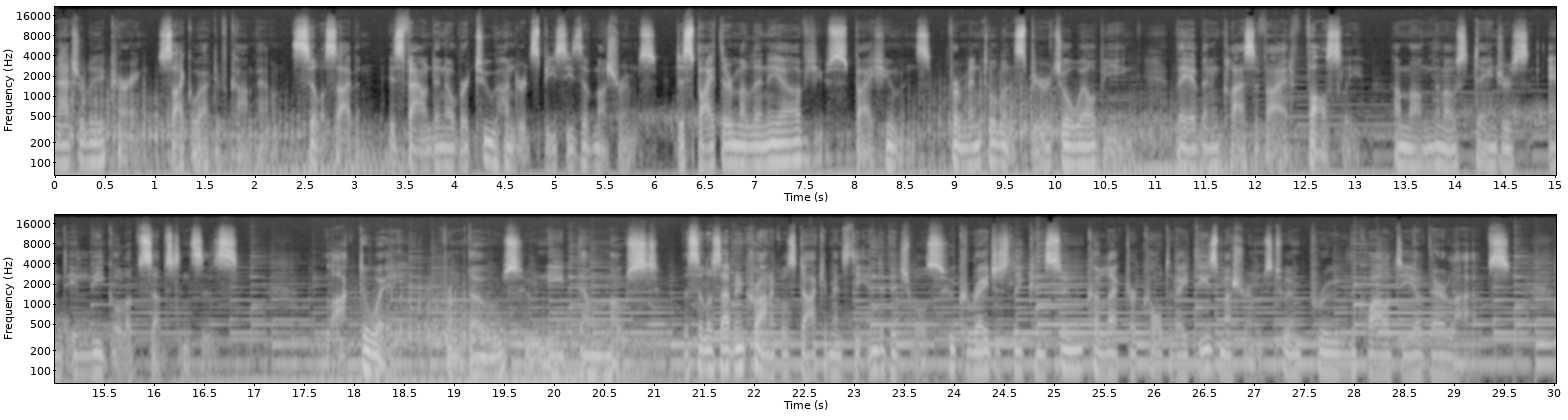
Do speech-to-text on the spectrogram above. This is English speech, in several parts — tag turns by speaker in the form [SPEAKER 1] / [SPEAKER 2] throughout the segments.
[SPEAKER 1] naturally occurring psychoactive compound, psilocybin, is found in over 200 species of mushrooms. Despite their millennia of use by humans for mental and spiritual well being, they have been classified falsely among the most dangerous and illegal of substances. Locked away from those who need them most. The Psilocybin Chronicles documents the individuals who courageously consume, collect, or cultivate these mushrooms to improve the quality of their lives.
